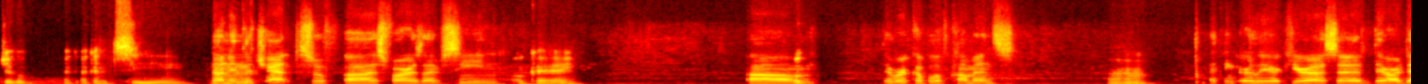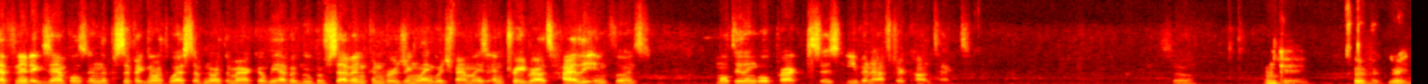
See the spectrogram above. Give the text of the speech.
Jacob, I, I can't see. None in the chat, so uh, as far as I've seen. Okay. Um, Okay. There were a couple of comments. Uh-huh. I think earlier Kira said there are definite examples in the Pacific Northwest of North America. We have a group of seven converging language families and trade routes highly influenced multilingual practices even after contact. So Okay, perfect, great.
